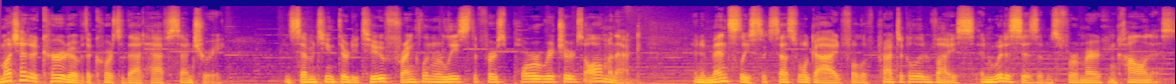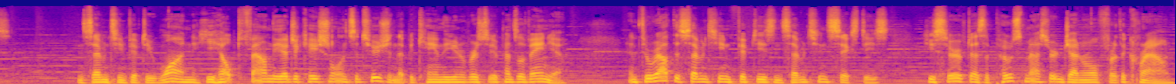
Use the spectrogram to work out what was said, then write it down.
Much had occurred over the course of that half century. In 1732, Franklin released the first Poor Richard's Almanac, an immensely successful guide full of practical advice and witticisms for American colonists. In 1751, he helped found the educational institution that became the University of Pennsylvania, and throughout the 1750s and 1760s, he served as the Postmaster General for the Crown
